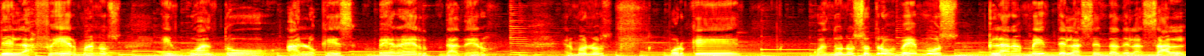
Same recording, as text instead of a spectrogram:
de la fe, hermanos, en cuanto a lo que es verdadero. Hermanos, porque cuando nosotros vemos claramente la senda de la sal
